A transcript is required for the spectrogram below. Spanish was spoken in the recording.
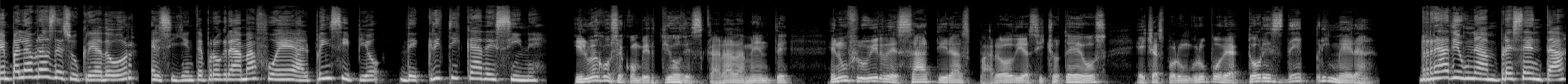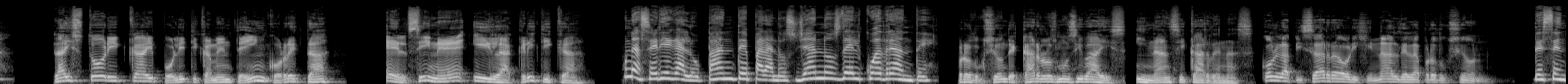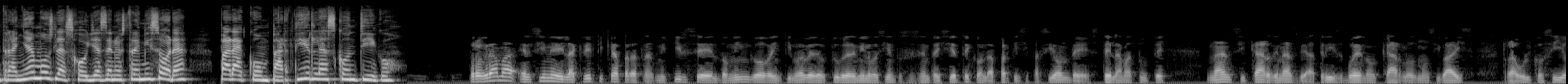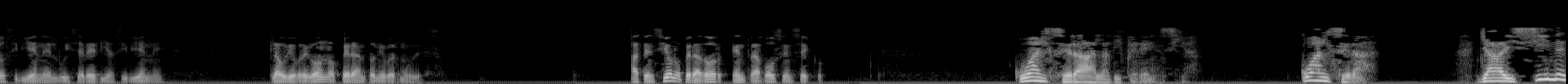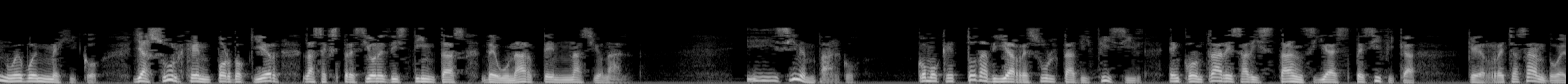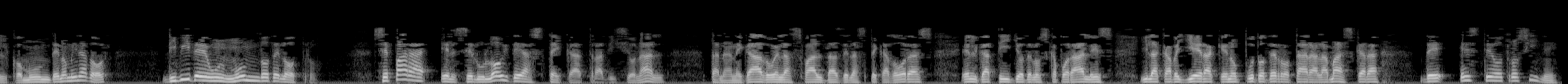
En palabras de su creador, el siguiente programa fue al principio de crítica de cine. Y luego se convirtió descaradamente en un fluir de sátiras, parodias y choteos hechas por un grupo de actores de primera. Radio UNAM presenta La histórica y políticamente incorrecta El cine y la crítica. una serie galopante para los llanos del cuadrante. Producción de Carlos Monsiváis y Nancy Cárdenas, con la pizarra original de la producción. Desentrañamos las joyas de nuestra emisora para compartirlas contigo. Programa El cine y la crítica para transmitirse el domingo 29 de octubre de 1967 con la participación de Estela Matute, Nancy Cárdenas, Beatriz Bueno, Carlos Monsiváis, Raúl Cosío, si viene, Luis Heredia, si viene, Claudio Obregón, opera Antonio Bermúdez. Atención operador, entra voz en seco. ¿Cuál será la diferencia? ¿Cuál será? Ya hay cine nuevo en México, ya surgen por doquier las expresiones distintas de un arte nacional. Y sin embargo, como que todavía resulta difícil encontrar esa distancia específica que, rechazando el común denominador, divide un mundo del otro, separa el celuloide azteca tradicional, tan anegado en las faldas de las pecadoras, el gatillo de los caporales y la cabellera que no pudo derrotar a la máscara, de este otro cine,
